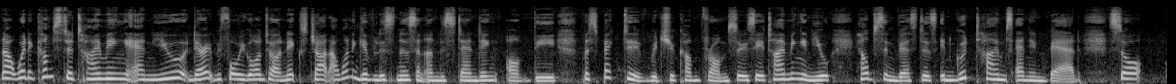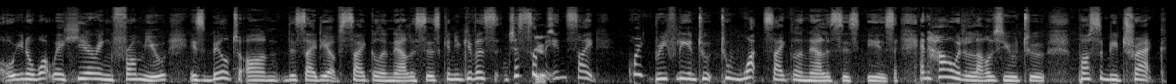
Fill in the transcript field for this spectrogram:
Now, when it comes to timing and you, Derek, before we go on to our next chart, I want to give listeners an understanding of the perspective which you come from. So you say timing and you helps investors in good times and in bad. So you know, what we're hearing from you is built on this idea of cycle analysis. Can you give us just some yes. insight quite briefly into to what cycle analysis is and how it allows you to possibly track,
